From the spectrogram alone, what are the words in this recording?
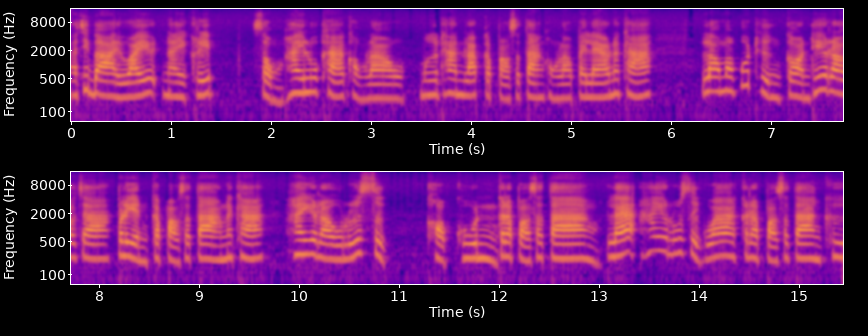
อธิบายไว้ในคลิปส่งให้ลูกค้าของเรา เมื่อท่านรับกระเป๋าสตางค์ของเราไปแล้วนะคะ เรามาพูดถึงก่อนที่เราจะเปลี่ยนกระเป๋าสตางค์นะคะ ให้เรารู้สึกขอบคุณกระเป๋าสตางค์และให้รู้สึกว่ากระเป๋าสตางค์คือ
